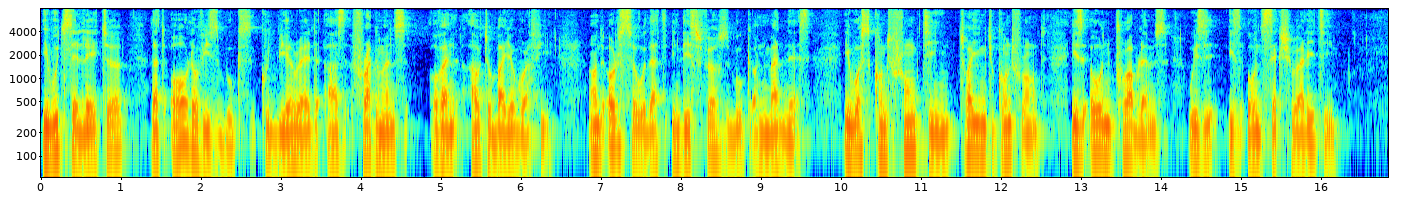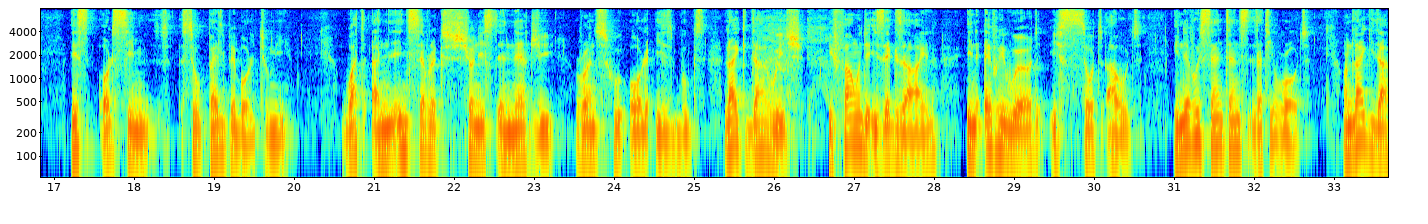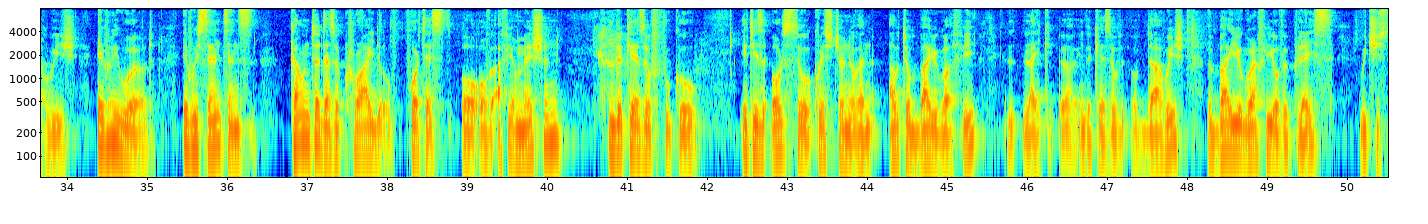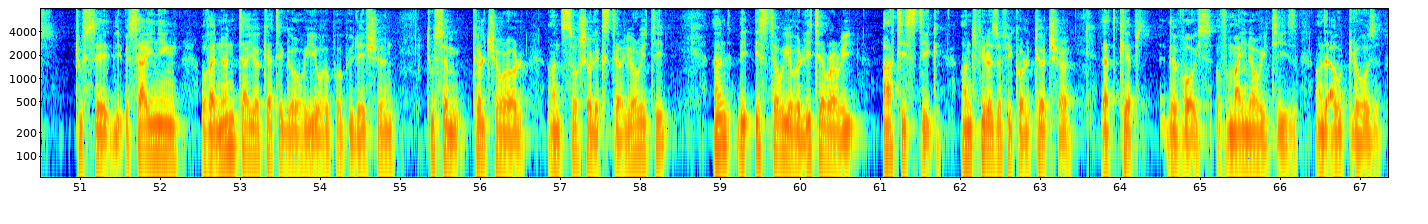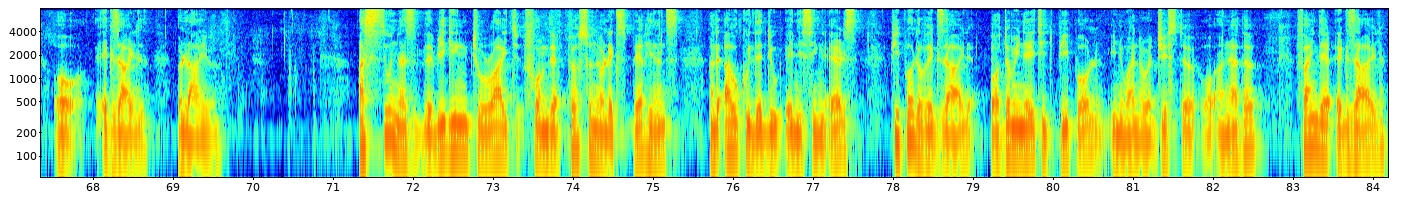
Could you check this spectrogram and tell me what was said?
He would say later that all of his books could be read as fragments of an autobiography, and also that in this first book on madness, he was confronting, trying to confront his own problems with his own sexuality. This all seems so palpable to me. What an insurrectionist energy runs through all his books. Like Darwish, he found his exile in every word he sought out, in every sentence that he wrote. Unlike Darwish, every word, every sentence counted as a cry of protest or of affirmation. In the case of Foucault, it is also a question of an autobiography, like uh, in the case of, of, Darwish, a biography of a place, which is to say the assigning of an entire category of a population to some cultural and social exteriority, and the history of a literary, artistic, and philosophical culture that kept the voice of minorities and outlaws or exiled alive. As soon as they begin to write from their personal experience, and how could they do anything else, people of exile or dominated people in one register or another find their exile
